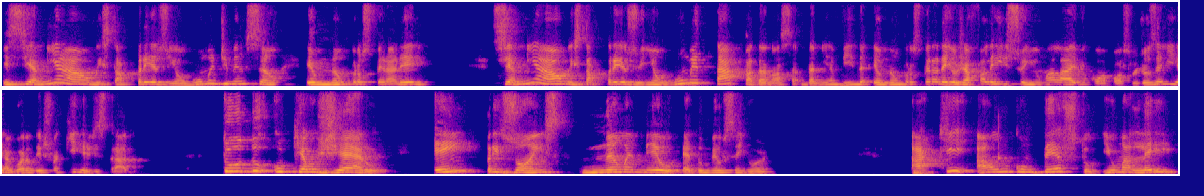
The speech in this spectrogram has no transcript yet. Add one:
E se a minha alma está presa em alguma dimensão, eu não prosperarei. Se a minha alma está presa em alguma etapa da nossa da minha vida, eu não prosperarei. Eu já falei isso em uma live com o apóstolo Joseli, agora eu deixo aqui registrado tudo o que eu gero em prisões não é meu, é do meu Senhor. Aqui há um contexto e uma lei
